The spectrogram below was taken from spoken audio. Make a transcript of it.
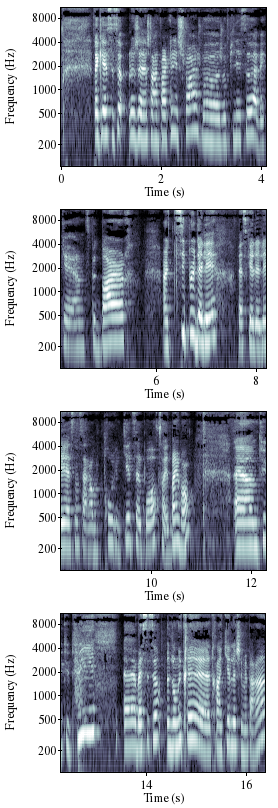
fait que c'est ça. Là, je, je suis en train de faire les cheveux. Je vais, je vais piler ça avec euh, un petit peu de beurre, un petit peu de lait. Parce que le lait, sinon, ça rend beaucoup trop liquide, c'est le poivre. Ça va être bien bon. Euh, puis, puis, puis, euh, ben c'est ça. Une journée très tranquille là, chez mes parents.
